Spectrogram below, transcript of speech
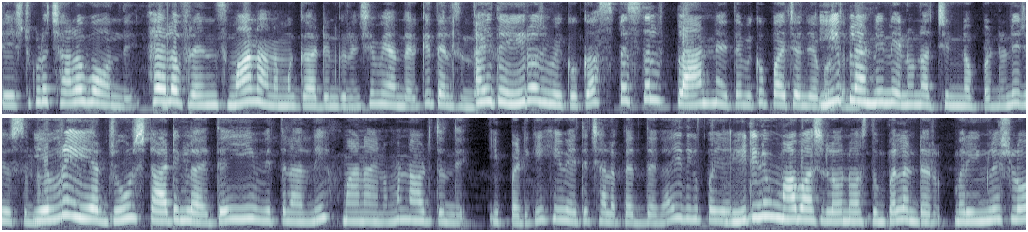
టేస్ట్ కూడా చాలా బాగుంది. హలో ఫ్రెండ్స్ మా నానమ్మ గార్డెన్ గురించి మీ అందరికీ తెలిసింది. అయితే ఈ రోజు మీకు ఒక స్పెషల్ ప్లాంట్ అయితే మీకు పరిచయం చేయబోతున్నా ఈ ప్లాంట్ని నేను నా చిన్నప్పటి నుండి చూస్తున్నాను ఎవ్రీ ఇయర్ జూన్ స్టార్టింగ్లో అయితే ఈ విత్తనాల్ని మా నాయనమ్మ నాటుతుంది. ఇప్పటికి ఇవైతే చాలా పెద్దగా ఎదిగిపోయాయి వీటిని మా భాషలో నోస్ దుంపలు అంటారు. మరి ఇంగ్లీష్లో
